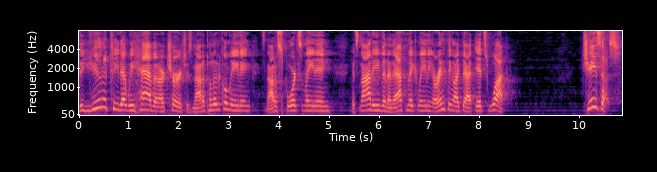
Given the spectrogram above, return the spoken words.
The unity that we have in our church is not a political leaning. It's not a sports leaning. It's not even an ethnic leaning or anything like that. It's what? Jesus.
